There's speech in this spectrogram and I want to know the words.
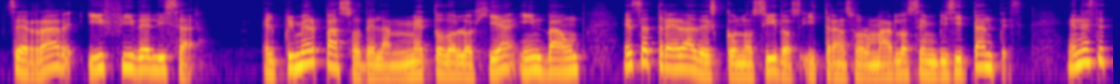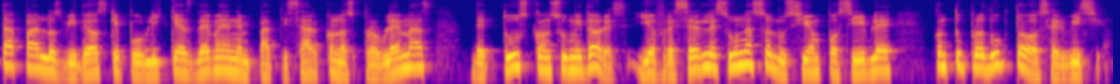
cerrar y fidelizar. El primer paso de la metodología inbound es atraer a desconocidos y transformarlos en visitantes. En esta etapa los videos que publiques deben empatizar con los problemas de tus consumidores y ofrecerles una solución posible con tu producto o servicio.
